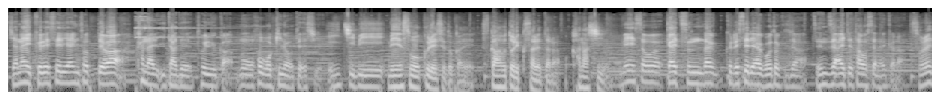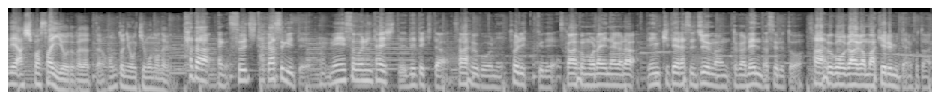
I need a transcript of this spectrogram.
じゃないクレセリアにとってはかなり痛手というかもうほぼ機能停止 HB 瞑想クレセとかでスカーフトリックされたら悲しいよ。瞑想が積んだクレセリアごとくじゃ全然相手倒せないからそれで足場採用とかだったら本当に置物だよね。ただなんか数値高すぎて瞑想に対して出てきたサーフ号にトリックでスカーフもらいながら電気テラス10万とか連打するとサーフ号側が負けるみたいなことは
